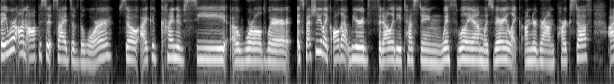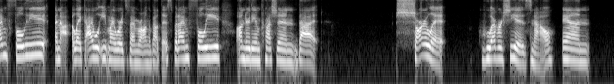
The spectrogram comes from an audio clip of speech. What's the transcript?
they were on opposite sides of the war. So I could kind of see a world where, especially like all that weird fidelity testing with William was very like underground park stuff. I'm fully, and I, like I will eat my words if I'm wrong about this, but I'm fully under the impression that Charlotte, whoever she is now, and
